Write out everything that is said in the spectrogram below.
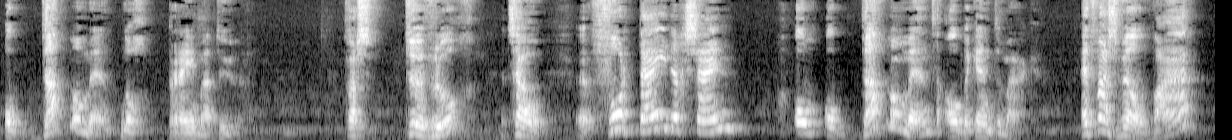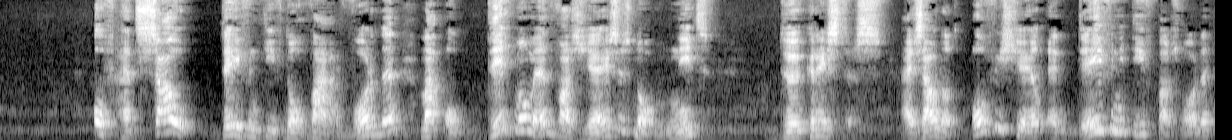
op dat moment nog prematuur. Het was te vroeg. Het zou uh, voortijdig zijn om op dat moment al bekend te maken. Het was wel waar, of het zou definitief nog waar worden, maar op dit moment was Jezus nog niet de Christus. Hij zou dat officieel en definitief pas worden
